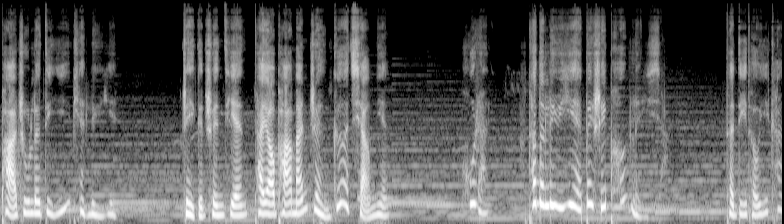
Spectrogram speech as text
爬出了第一片绿叶。这个春天，它要爬满整个墙面。忽然，它的绿叶被谁碰了一下。他低头一看，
